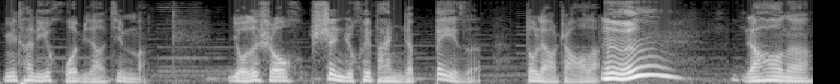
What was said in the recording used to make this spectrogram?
因为它离火比较近嘛。有的时候甚至会把你的被子都燎着了。嗯，然后呢？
